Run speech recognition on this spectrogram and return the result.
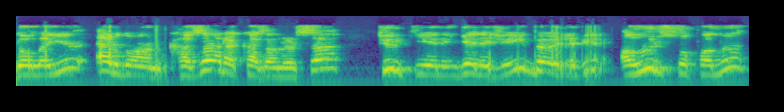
dolayı Erdoğan kazara kazanırsa Türkiye'nin geleceği böyle bir ağır sopalı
